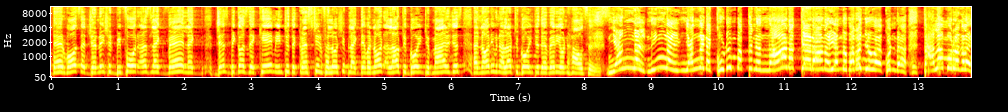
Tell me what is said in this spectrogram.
there was a generation before us, like where, like just because they came into the Christian fellowship, like they were not allowed to go into marriages and not even allowed to go into their very own houses. ഞങ്ങൾ നിങ്ങൾ ഞങ്ങളുടെ കുടുംബത്തിന് നാണക്കേടാണ് എന്ന് പറഞ്ഞു കൊണ്ട് തലമുറകളെ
